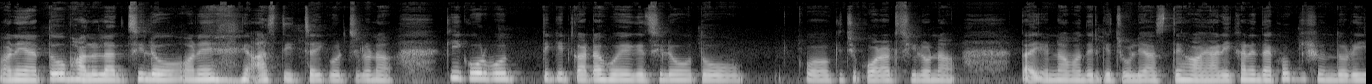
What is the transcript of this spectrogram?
মানে এত ভালো লাগছিল। মানে আসতে ইচ্ছাই করছিল না। কি করব? টিকিট কাটা হয়ে গেছিল তো কিছু করার ছিল না। তাই জন্য আমাদেরকে চলে আসতে হয়। আর এখানে দেখো কি সুন্দর এই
